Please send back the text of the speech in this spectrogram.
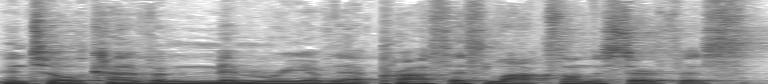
until kind of a memory of that process locks on the surface.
